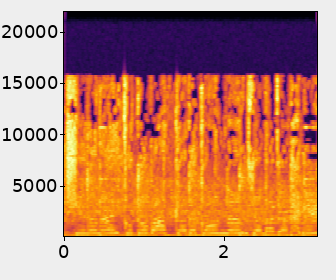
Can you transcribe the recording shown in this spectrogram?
知らないことばっかだこんなんじゃまだいい。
